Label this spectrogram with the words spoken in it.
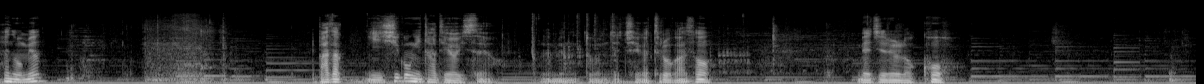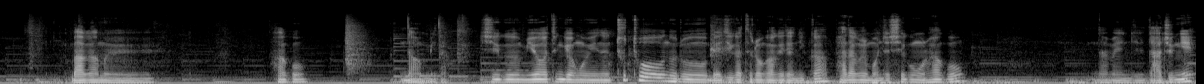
해놓으면 바닥 이 시공이 다 되어 있어요. 그러면 또 이제 제가 들어가서 매질을 넣고 마감을 하고 나옵니다. 지금 이와 같은 경우에는 투톤으로 매지가 들어가게 되니까 바닥을 먼저 시공을 하고 그 다음에 이제 나중에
